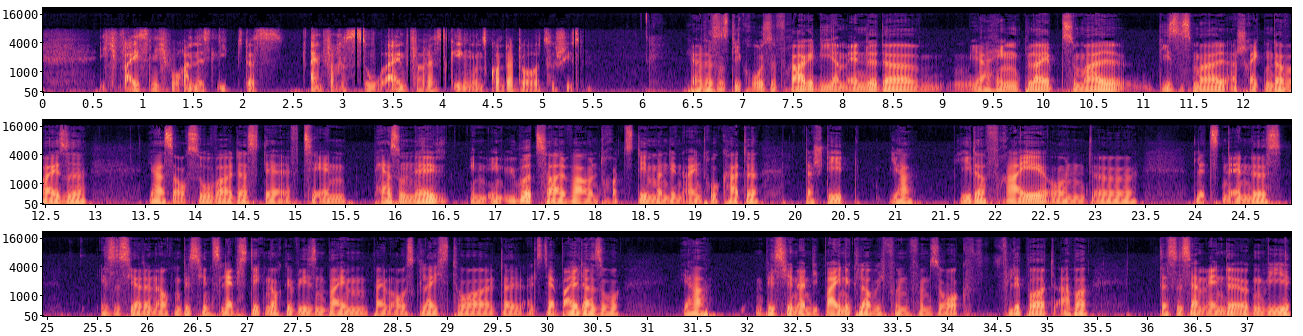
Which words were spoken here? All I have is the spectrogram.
ich weiß nicht, woran es liegt, dass einfach so einfach ist, gegen uns Kontertore zu schießen. Ja, das ist die große Frage, die am Ende da ja hängen bleibt, zumal dieses Mal erschreckenderweise ja es auch so war, dass der FCN personell in, in Überzahl war und trotzdem man den Eindruck hatte, da steht ja jeder frei und äh, letzten Endes ist es ja dann auch ein bisschen Slapstick noch gewesen beim, beim Ausgleichstor, da, als der Ball da so, ja, ein bisschen an die Beine, glaube ich, von, von Sorg flippert, aber das ist am Ende irgendwie,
